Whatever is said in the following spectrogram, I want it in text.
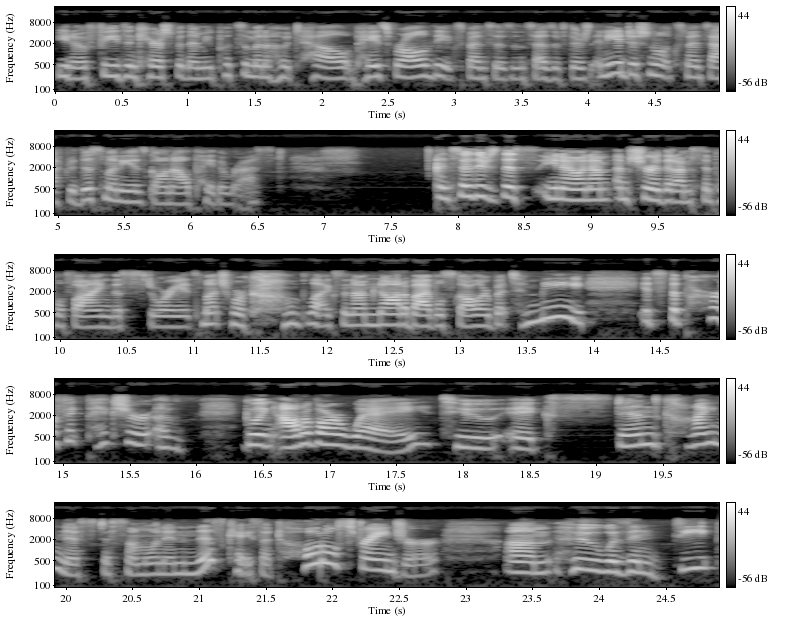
you know, feeds and cares for them. He puts them in a hotel, pays for all of the expenses, and says, if there's any additional expense after this money is gone, I'll pay the rest and so there's this, you know, and I'm, I'm sure that I'm simplifying this story. It's much more complex, and I'm not a Bible scholar, but to me, it's the perfect picture of going out of our way to extend kindness to someone, and in this case, a total stranger um, who was in deep,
